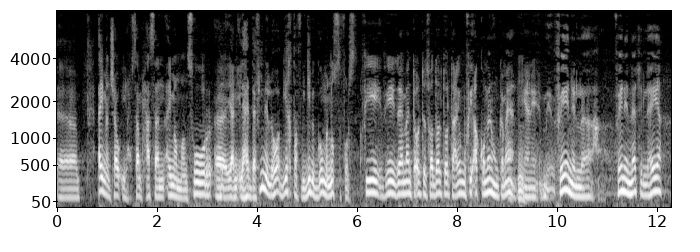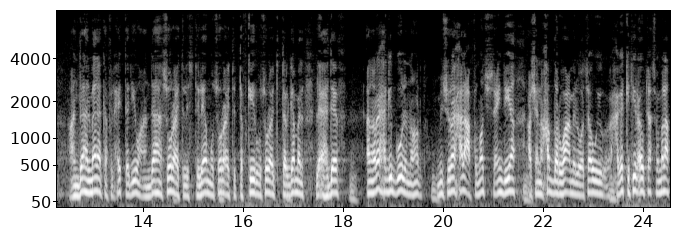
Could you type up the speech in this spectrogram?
آه، أيمن شوقي حسام حسن أيمن منصور آه، يعني الهدافين اللي هو بيخطف بيجيب الجون من نص فرصة. في في زي ما أنت قلت اتفضلت قلت عليهم وفي أقوى منهم كمان. يعني فين ال- فين الناس اللي هي عندها الملكة في الحتة دي وعندها سرعة الاستلام وسرعة التفكير وسرعة الترجمة لأهداف؟ أنا رايح أجيب جول النهارده. مش رايح العب في الماتش 90 دقيقة عشان احضر واعمل واسوي حاجات كتير قوي بتحصل في الملعب.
